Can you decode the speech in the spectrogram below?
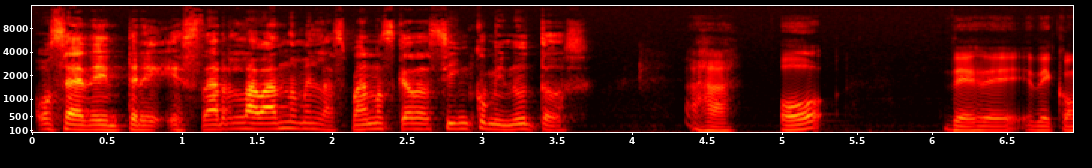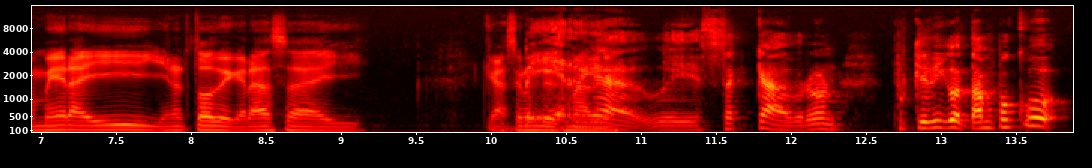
O sea, de entre estar lavándome las manos cada cinco minutos. Ajá. O de, de, de comer ahí y llenar todo de grasa y hacer un desmadre. Verga, güey, está cabrón. Porque digo, tampoco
